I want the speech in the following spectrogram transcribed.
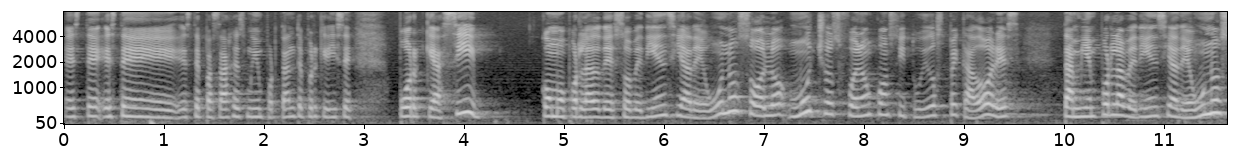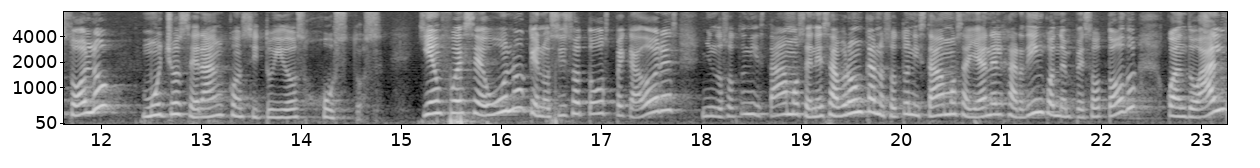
este, este, este pasaje es muy importante porque dice, porque así como por la desobediencia de uno solo, muchos fueron constituidos pecadores, también por la obediencia de uno solo, muchos serán constituidos justos. ¿Quién fue ese uno que nos hizo a todos pecadores? Nosotros ni estábamos en esa bronca, nosotros ni estábamos allá en el jardín cuando empezó todo, cuando alguien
